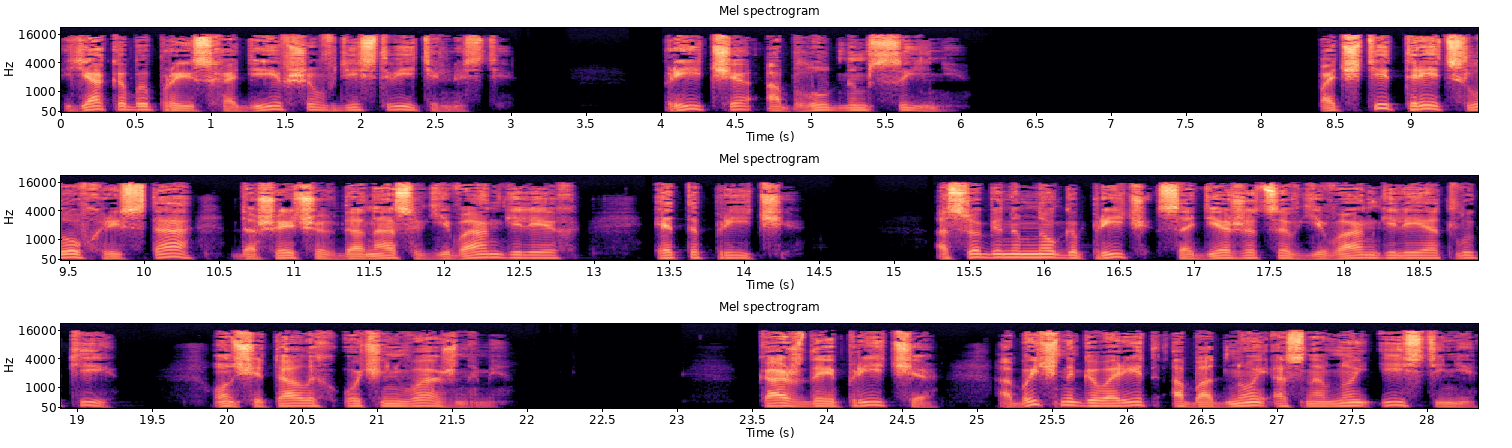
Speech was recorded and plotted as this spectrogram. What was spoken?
якобы происходившем в действительности. Притча о блудном сыне. Почти треть слов Христа, дошедших до нас в Евангелиях, — это притчи. Особенно много притч содержится в Евангелии от Луки. Он считал их очень важными. Каждая притча обычно говорит об одной основной истине,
